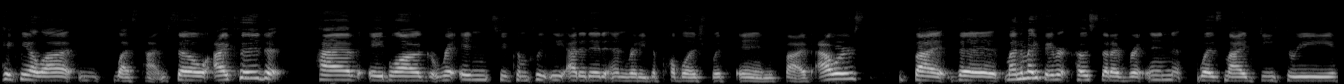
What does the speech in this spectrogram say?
take me a lot less time. So I could have a blog written to completely edited and ready to publish within five hours. But the one of my favorite posts that I've written was my D3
